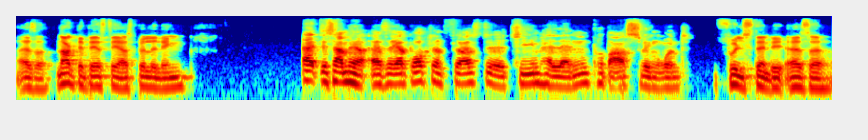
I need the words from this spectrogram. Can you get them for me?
Altså, nok det bedste, jeg har spillet længe. Ja, det samme her. Altså, jeg brugte den første time halvanden på bare at svinge rundt. Fuldstændig. Altså,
